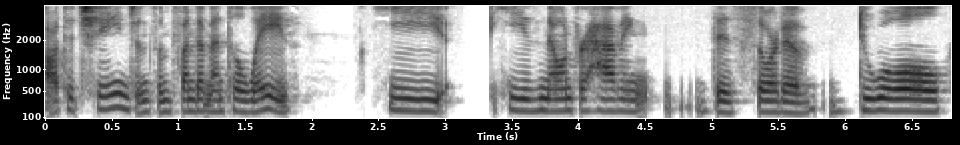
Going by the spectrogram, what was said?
ought to change in some fundamental ways. He he is known for having this sort of dual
